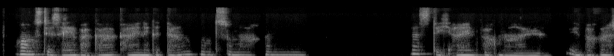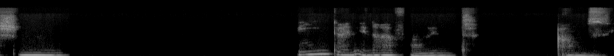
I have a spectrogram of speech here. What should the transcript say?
Du brauchst dir selber gar keine Gedanken zu machen. Lass dich einfach mal überraschen, wie dein innerer Freund aussieht.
